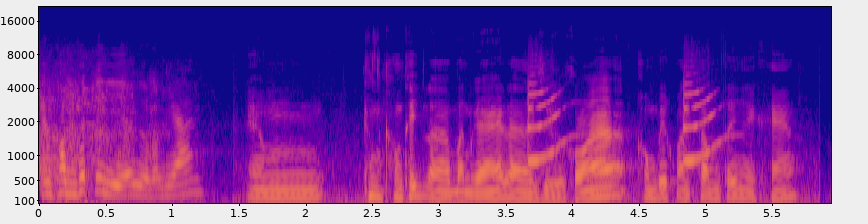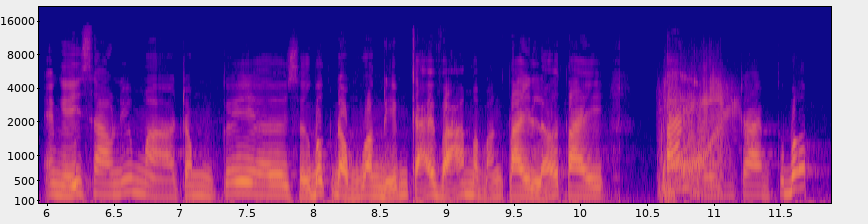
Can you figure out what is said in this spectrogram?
Em không thích cái gì ở người bạn gái? Em không thích là bạn gái là dữ quá không biết quan tâm tới người khác. Em nghĩ sao nếu mà trong một cái ờ, sự bất đồng quan điểm cãi vã mà bạn tay lỡ tay tát người con trai một cái bóp.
